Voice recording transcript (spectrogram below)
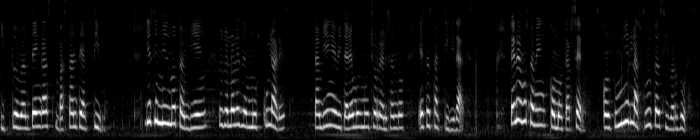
y te mantengas bastante activo. Y asimismo también los dolores musculares también evitaremos mucho realizando estas actividades. Tenemos también como tercero, consumir las frutas y verduras.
